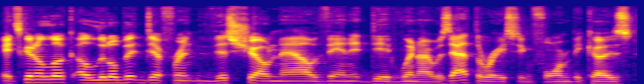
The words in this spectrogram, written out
It's going to look a little bit different this show now than it did when I was at the racing form because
